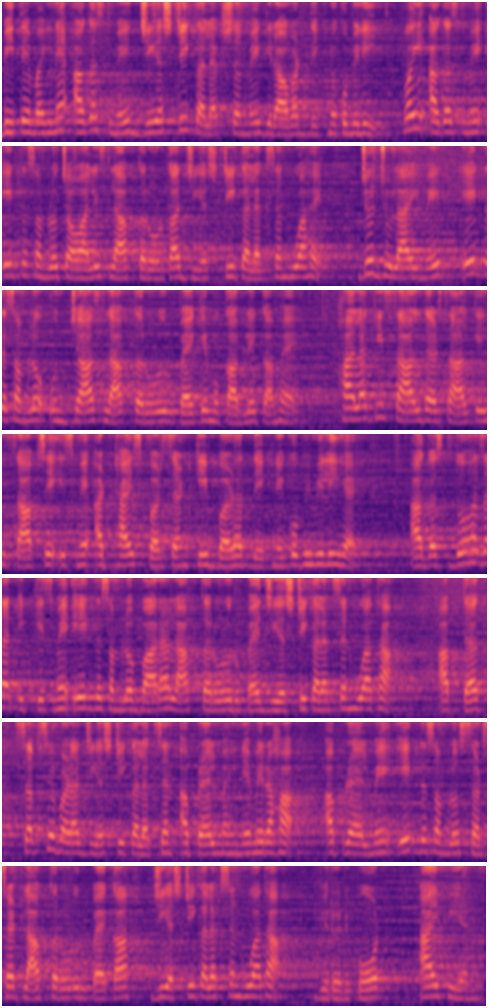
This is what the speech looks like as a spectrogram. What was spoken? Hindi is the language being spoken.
बीते महीने अगस्त में जीएसटी कलेक्शन में गिरावट देखने को मिली। वहीं अगस्त में एक दशमलव चौवालीस लाख करोड़ का जीएसटी कलेक्शन हुआ है, जो जुलाई में एक दशमलव उनचास लाख करोड़ रुपए के मुकाबले कम है। हालाँकि साल दर साल के हिसाब से इसमें 28 परसेंट की बढ़त देखने को भी मिली है। अगस्त 2021 में एक दशमलव बारह लाख करोड़ रुपए जीएसटी कलेक्शन हुआ था। अब तक सबसे बड़ा जीएसटी कलेक्शन अप्रैल महीने में रहा। अप्रैल में एक दशमलव सड़सठ लाख करोड़ रुपए का जीएसटी कलेक्शन हुआ था। Bureau report IPN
